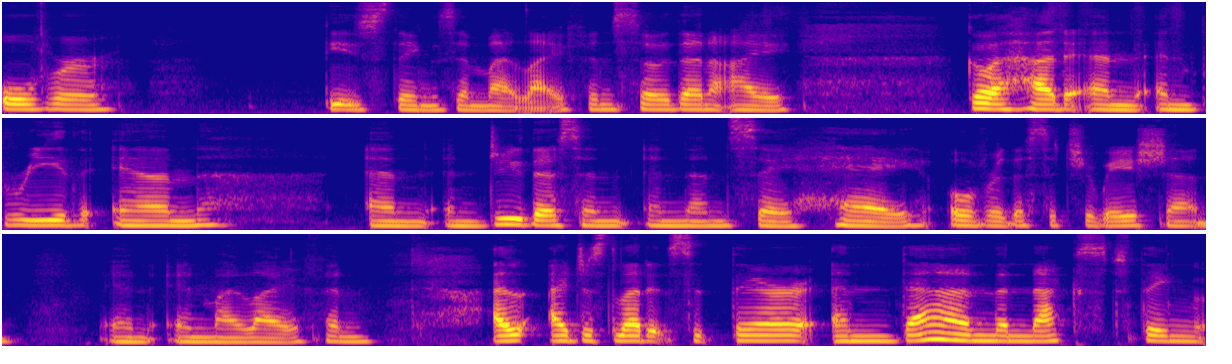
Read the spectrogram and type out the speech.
over these things in my life. And so then I go ahead and, and breathe in and and do this and, and then say hey over the situation in in my life. And I, I just let it sit there. And then the next thing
